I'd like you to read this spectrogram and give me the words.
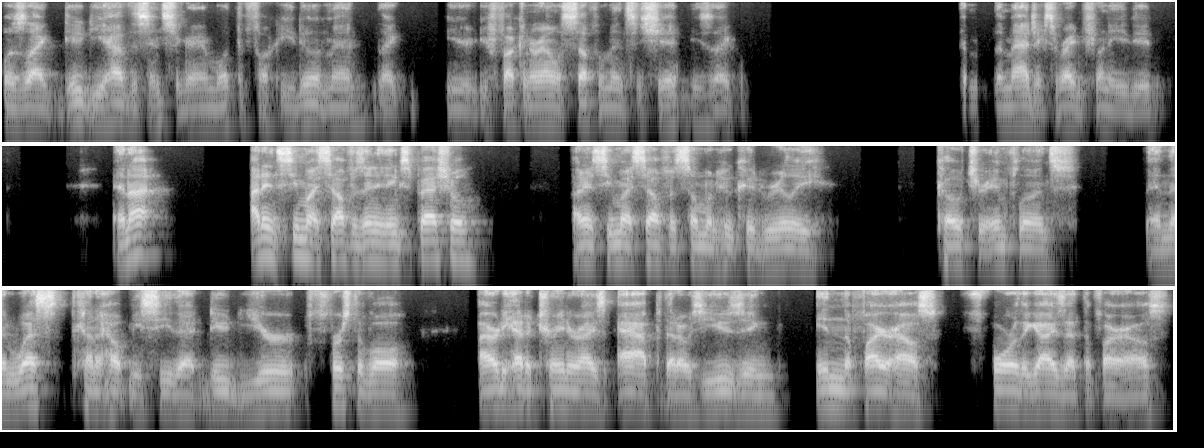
was like, dude, you have this Instagram. What the fuck are you doing, man? Like, you're you're fucking around with supplements and shit. He's like, the, the magic's right in front of you, dude. And I I didn't see myself as anything special. I didn't see myself as someone who could really coach or influence. And then Wes kind of helped me see that, dude, you're first of all, I already had a trainerized app that I was using in the firehouse for the guys at the firehouse.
